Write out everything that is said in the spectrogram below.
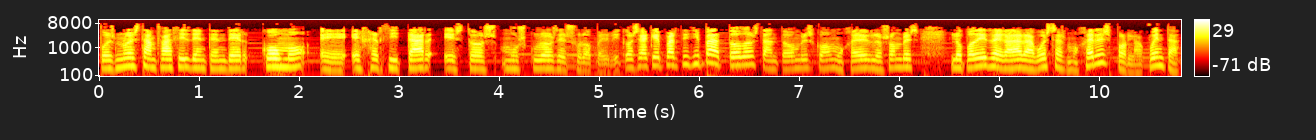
pues no es tan fácil de entender cómo eh, ejercitar estos músculos del suelo pélvico. O sea que participad todos, tanto hombres como mujeres. Los hombres lo podéis regalar a vuestras mujeres por la cuenta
